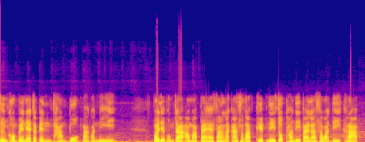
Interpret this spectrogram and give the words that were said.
ซึ่งคอมเมนต์เนี่ยจะเป็นทางบวกมากกว่านี้ ไว้เดี๋ยวผมจะเอามาแปลให้ฟังละกันสำหรับคลิปนี้จบเท่านี้ไปแล้วสวัสดีครับ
